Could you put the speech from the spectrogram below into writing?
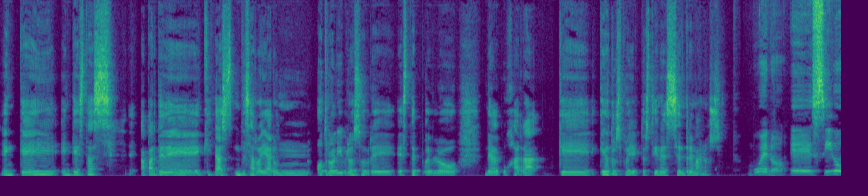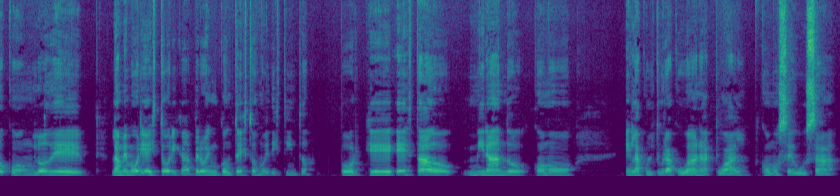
¿En qué, estás, aparte de quizás desarrollar un otro libro sobre este pueblo de Alpujarra, ¿qué, qué otros proyectos tienes entre manos? Bueno, eh, sigo con lo de la memoria histórica, pero en contextos muy distintos, porque he estado mirando cómo en la cultura cubana actual, cómo se usa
